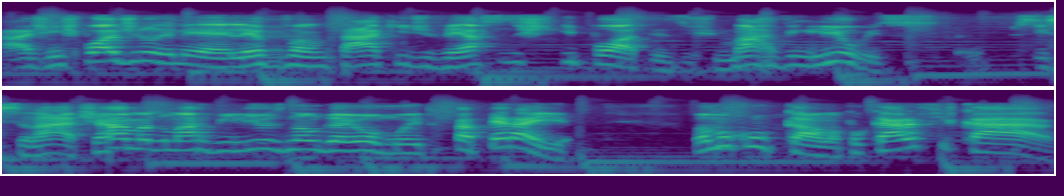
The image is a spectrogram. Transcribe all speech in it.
A gente pode é, levantar aqui diversas hipóteses. Marvin Lewis, Cincinnati, ah, mas o Marvin Lewis não ganhou muito. Tá, peraí. Vamos com calma. Pro cara ficar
